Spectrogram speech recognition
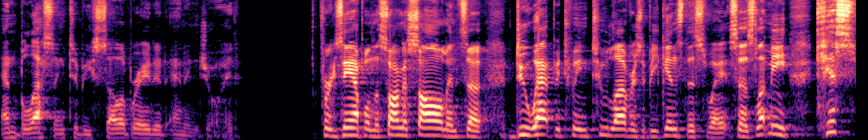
and blessing to be celebrated and enjoyed. For example, in the Song of Solomon, it's a duet between two lovers. It begins this way. It says, "Let me kiss,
